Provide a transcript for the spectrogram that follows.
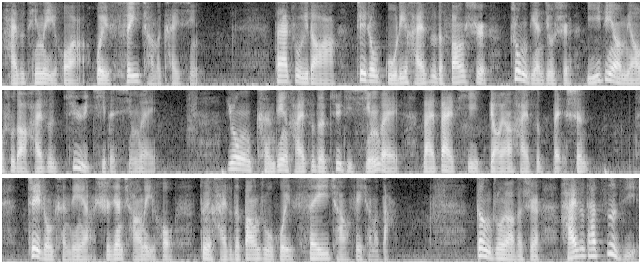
孩子听了以后啊，会非常的开心。大家注意到啊，这种鼓励孩子的方式，重点就是一定要描述到孩子具体的行为，用肯定孩子的具体行为来代替表扬孩子本身。这种肯定呀，时间长了以后，对孩子的帮助会非常非常的大。更重要的是，孩子他自己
